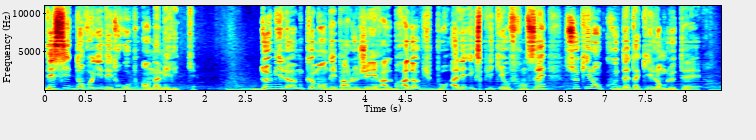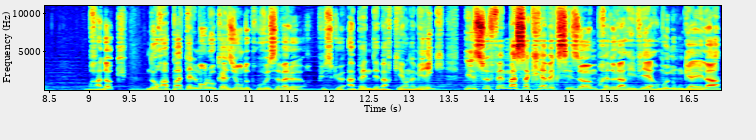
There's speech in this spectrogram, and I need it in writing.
décide d'envoyer des troupes en Amérique. 2000 hommes commandés par le général Braddock pour aller expliquer aux Français ce qu'il en coûte d'attaquer l'Angleterre. Braddock n'aura pas tellement l'occasion de prouver sa valeur, puisque à peine débarqué en Amérique, il se fait massacrer avec ses hommes près de la rivière Monongahela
